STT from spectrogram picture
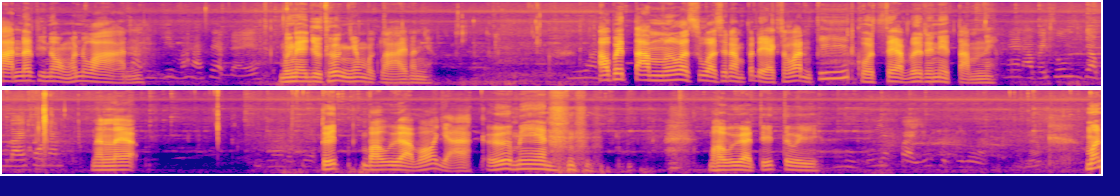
านนะพี่น้องมันหวานกินๆมาหาแซ่บใดเมืองในอยู่เทิงยังบักหลายมันเนี่ยม่วนเอาไปตำหรือว่าสัวสนำปลาแดกสวรรค์ปี๊ดโคตรแซ่บเลยนะนี่ตำนี่แม่นเอาไปซุ่มเจ้าผู้หลายคนนั้นนั่นแหละคิดมาก็แซ่บตุ้ยเบาเอือบ่อยาก เออแม่น เบาเอือตุ้ยตุยกูอยากไปอยู่คนกิโล มัน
